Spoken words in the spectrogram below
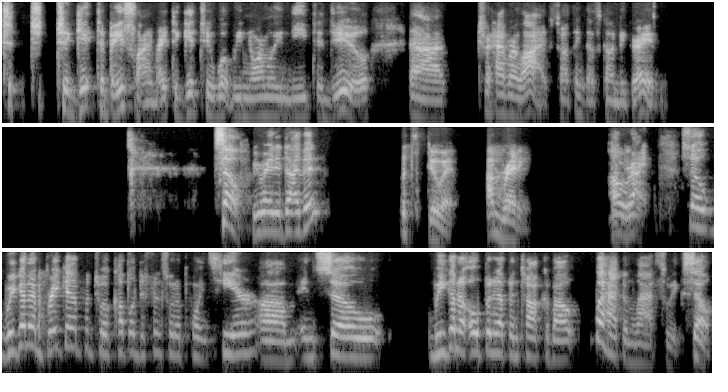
to, to, to get to baseline, right? To get to what we normally need to do uh, to have our lives. So I think that's going to be great. So, we ready to dive in? Let's do it. I'm ready. All right. So we're gonna break it up into a couple of different sort of points here. Um, and so we're gonna open up and talk about what happened last week. So,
